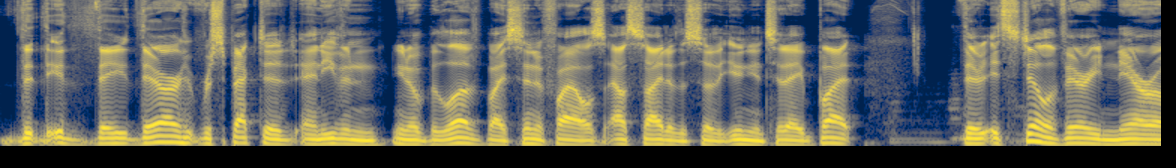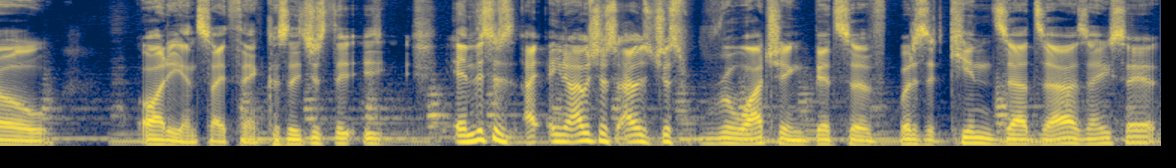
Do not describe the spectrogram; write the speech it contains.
they, they they are respected and even you know beloved by cinephiles outside of the Soviet Union today, but it's still a very narrow audience, I think, because they just they, and this is I, you know I was just I was just rewatching bits of what is it Kin Za Za is that how you say it?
